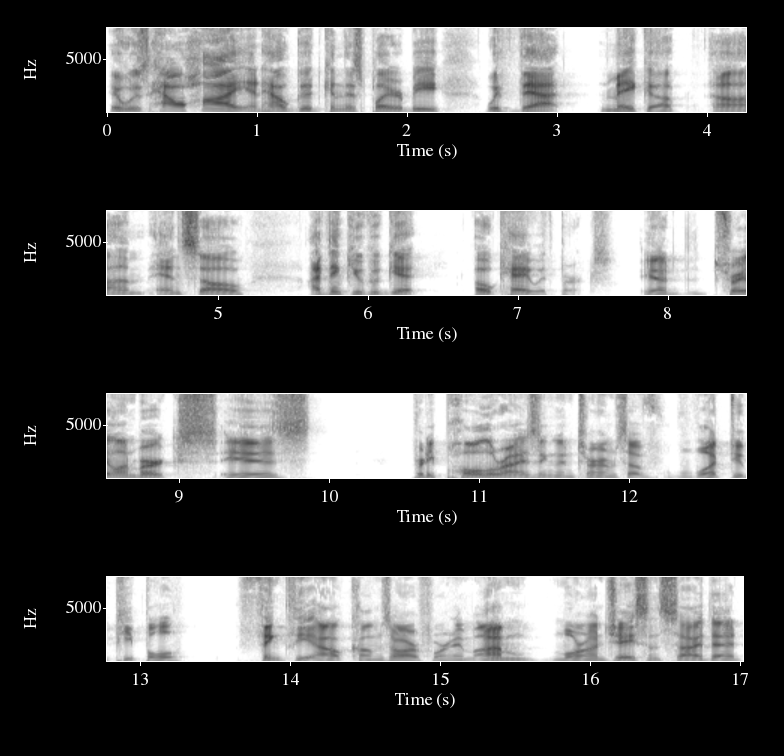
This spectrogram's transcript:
It was how high and how good can this player be with that makeup. Um, and so I think you could get okay with Burks. Yeah, Treylon Burks is pretty polarizing in terms of what do people think the outcomes are for him. I'm more on Jason's side that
